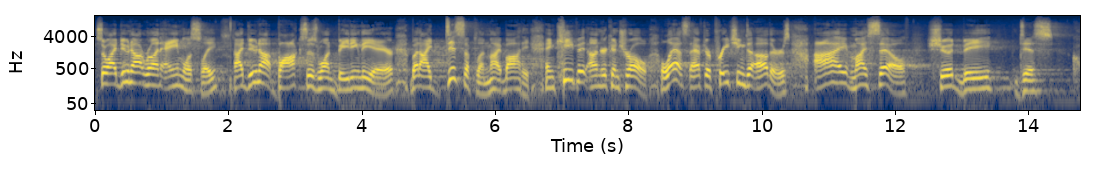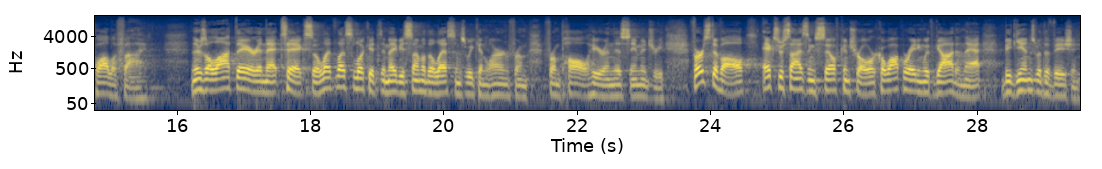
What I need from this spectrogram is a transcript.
So I do not run aimlessly. I do not box as one beating the air, but I discipline my body and keep it under control, lest after preaching to others, I myself should be disqualified. There's a lot there in that text. So let, us look at maybe some of the lessons we can learn from, from Paul here in this imagery. First of all, exercising self control or cooperating with God in that begins with a vision.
